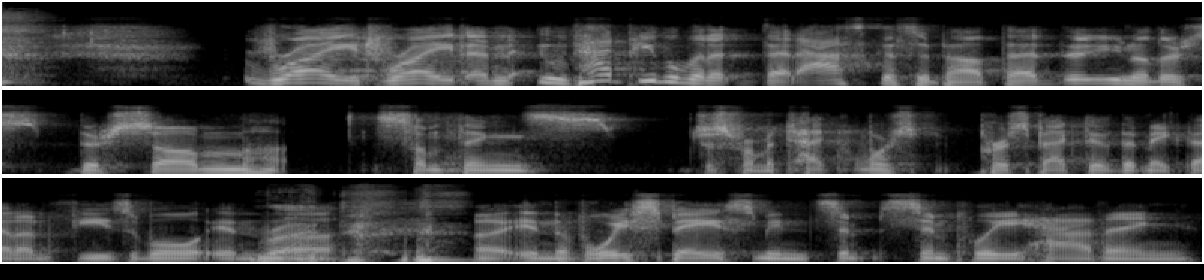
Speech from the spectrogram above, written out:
right, right, and we've had people that that ask us about that. You know, there's there's some some things just from a technical perspective that make that unfeasible in right. the uh, in the voice space. I mean, sim- simply having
